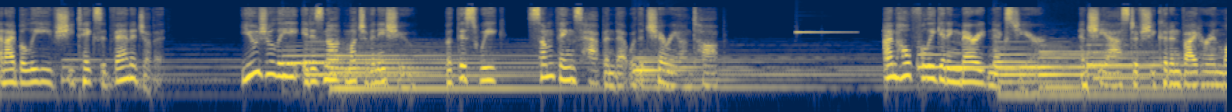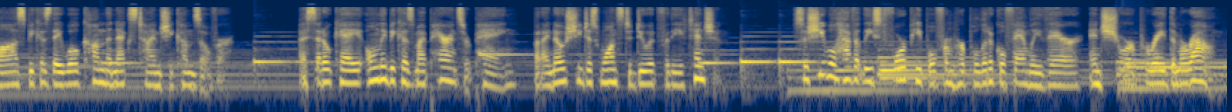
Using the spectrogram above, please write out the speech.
and I believe she takes advantage of it. Usually, it is not much of an issue, but this week, some things happened that were the cherry on top. I'm hopefully getting married next year, and she asked if she could invite her in-laws because they will come the next time she comes over. I said okay only because my parents are paying, but I know she just wants to do it for the attention. So she will have at least four people from her political family there and sure parade them around.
